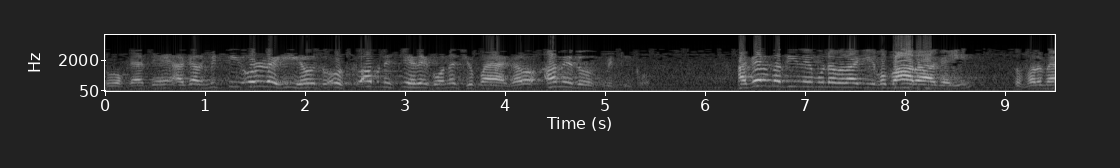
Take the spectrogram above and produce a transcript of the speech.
تو وہ کہتے ہیں، اگر مٹی اڑ رہی ہو تو اس کو اپنے چہرے کو نہ چھپایا کرو آنے دو اس مٹی کو۔ اگر مدینے منورہ کی غبار آ گئی تو پھر میں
